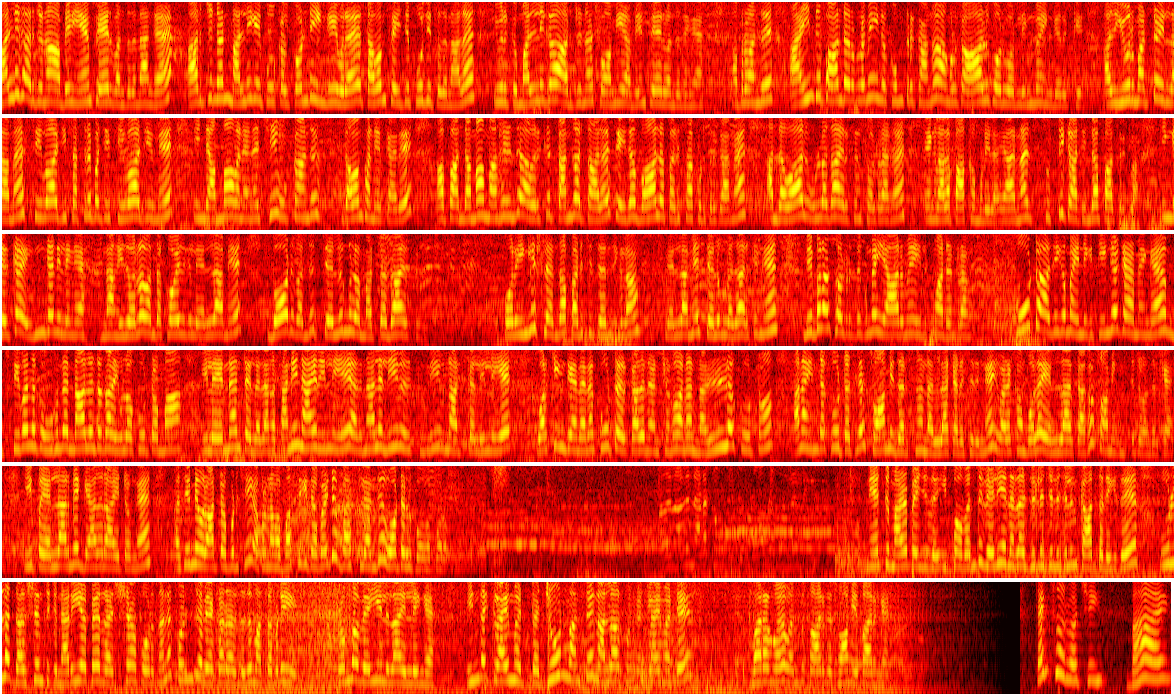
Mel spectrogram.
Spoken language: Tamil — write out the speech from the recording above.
மல்லிகார்ஜுனா அப்படின்னு ஏன் பேர் வந்ததுனாங்க. அர்ஜுனன் மல்லிகை பூக்கள் கொண்டு இங்கே இவரை தவம் செய்து பூஜித்ததுனால இவருக்கு மல்லிகா அர்ஜுன சுவாமி அப்படின்னு பேர் வந்ததுங்க. அப்புறம் வந்து ஐந்து பாண்டவர்களுமே இங்கே கும்பிட்டுருக்காங்க. அவங்களுக்கு ஆளுக்கு ஒரு ஒரு லிங்கம் இங்கே இருக்குது அது இவர் மட்டும் இல்லாமல் சிவாஜி சத்ரபதி சிவாஜியுமே இந்த அம்மாவை நினச்சி உட்காந்து தவம் பண்ணியிருக்காரு. அப்போ அந்த அம்மா மகிழ்ந்து அவருக்கு தங்கத்தால் செய்த வாழை பரிசாக கொடுத்துருக்காங்க. அந்த வால் உள்ளதாக இருக்குன்னு சொல்கிறாங்க எங்களால் பார்க்க முடியல. யாருன்னா சுட்டி காட்டியிருந்தா பார்த்துருக்கலாம். இங்கே இருக்க இங்கே இல்லைங்க நாங்கள் இதுவரை வந்த கோயில்கள் எல்லாமே போர்டு வந்து தெலுங்கில் மட்டும் தான் இருக்குது ஒரு இங்கிலீஷில் இருந்தால் படித்து தெரிஞ்சுக்கலாம். எல்லாமே தெலுங்கில் தான் இருக்குங்க. விபரம் சொல்கிறதுக்குமே யாருமே இருக்க மாட்டேன்றாங்க. கூட்டம் அதிகமாக இன்றைக்கி திங்கக்கிழமைங்க சிவனுக்கு உகந்த நாளுன்றதால இவ்வளோ கூட்டமா? இல்லை என்னன்னு தெரியல. நாங்கள் சனி ஞாயிறு இல்லையே. அதனால லீவ் லீவ் நாட்கள் இல்லையே. ஒர்க்கிங் டே தானே கூட்டம் இருக்காதுன்னு நினச்சோங்க. ஆனால் நல்ல கூட்டம். ஆனால் இந்த கூட்டத்தில் சுவாமி தரிசனம் நல்லா கிடச்சிதுங்க. வழக்கம் போல் எல்லாருக்காக சுவாமி கும்பிட்டுட்டு வந்திருக்கேன். இப்போ எல்லாருமே கேதர் ஆகிட்டோங்க திரும்பி ஒரு ஆட்டோ பிடிச்சி அப்புறம் நம்ம பஸ்ஸுக்கிட்ட போயிட்டு பஸ்லேருந்து ஹோட்டலுக்கு போக போகிறோம் நேற்று மழை பெஞ்சது. இப்போ வந்து வெளியே நல்லா ஜில்லு ஜில்லு ஜில்லுன்னு காத்தடிக்குது. உள்ள தர்ஷனத்துக்கு நிறைய பேர் ரஷ்ஷாக போகிறதுனால கொஞ்சம் வேக்காடாக இருந்தது. மற்றபடி ரொம்ப வெயிலெலாம் இல்லைங்க. இந்த climate இந்த ஜூன் மந்த்து நல்லா இருக்கும் இந்த கிளைமேட்டு வரவங்க வந்து பாருங்கள் சுவாமியை பாருங்கள் தேங்க்ஸ் ஃபார் வாட்சிங் பாய்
